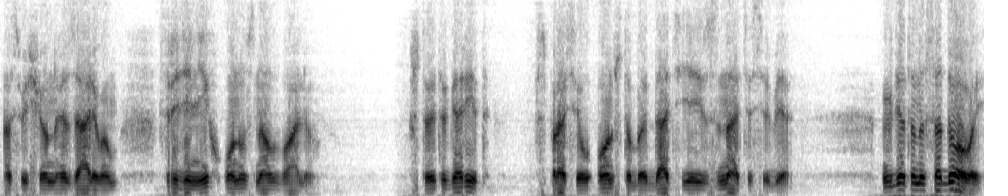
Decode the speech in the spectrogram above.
освещенная заревом. Среди них он узнал Валю. «Что это горит?» — спросил он, чтобы дать ей знать о себе. «Где-то на Садовой,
